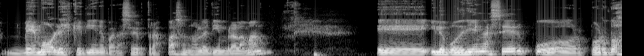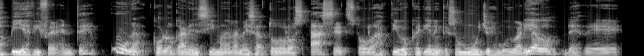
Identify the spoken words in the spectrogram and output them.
bemoles que tiene para hacer traspasos, no le tiembla la mano. Eh, y lo podrían hacer por, por, dos vías diferentes. Una, colocar encima de la mesa todos los assets, todos los activos que tienen, que son muchos y muy variados, desde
